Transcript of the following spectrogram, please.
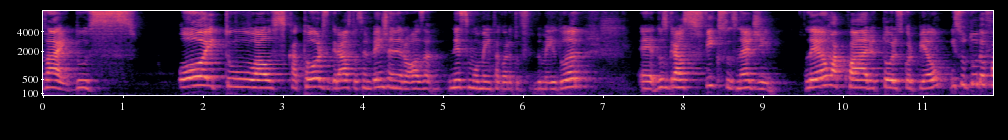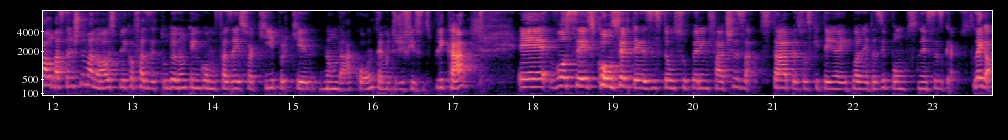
vai, dos 8 aos 14 graus, tô sendo bem generosa nesse momento agora do, do meio do ano, é, dos graus fixos, né, de leão, aquário, touro, escorpião. Isso tudo eu falo bastante no manual, explica fazer tudo. Eu não tenho como fazer isso aqui porque não dá conta, é muito difícil de explicar. É, vocês com certeza estão super enfatizados, tá? Pessoas que têm aí planetas e pontos nesses graus. Legal.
